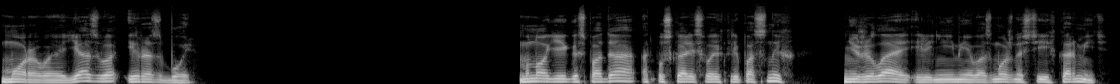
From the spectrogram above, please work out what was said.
моровая язва и разбой. Многие господа отпускали своих крепостных, не желая или не имея возможности их кормить.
